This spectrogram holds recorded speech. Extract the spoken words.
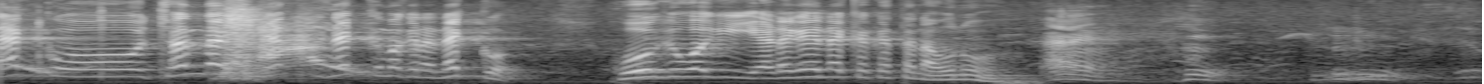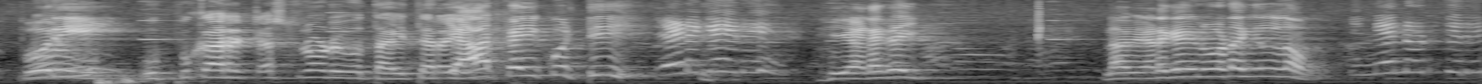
ನೆಕ್ಕು ಚಂದ ನೆಕ್ ನೆಕ್ ಮಗನ ನೆಕ್ಕು. ಹೋಗಿ ಹೋಗಿ ಎಡಗೈ ನೆಕ್ಕಕತ್ತಾನ ಅವನು. ಪೋರಿ? ಉಪ್ಪು ಖಾರ ಟೆಸ್ಟ್ ನೋಡಿ ಇವತ್ತು ಐತಾರ ಯಾ ಕೈ ಕೊಟ್ಟಿ? ಎಡಗೈರಿ ಎಡಗೈ. ನಾವು ಎಡಗೈ ನೋಡಂಗಿಲ್ಲ ನಾವು. ಇನ್ನೇನ್ ನೋಡ್ತೀರಿ?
